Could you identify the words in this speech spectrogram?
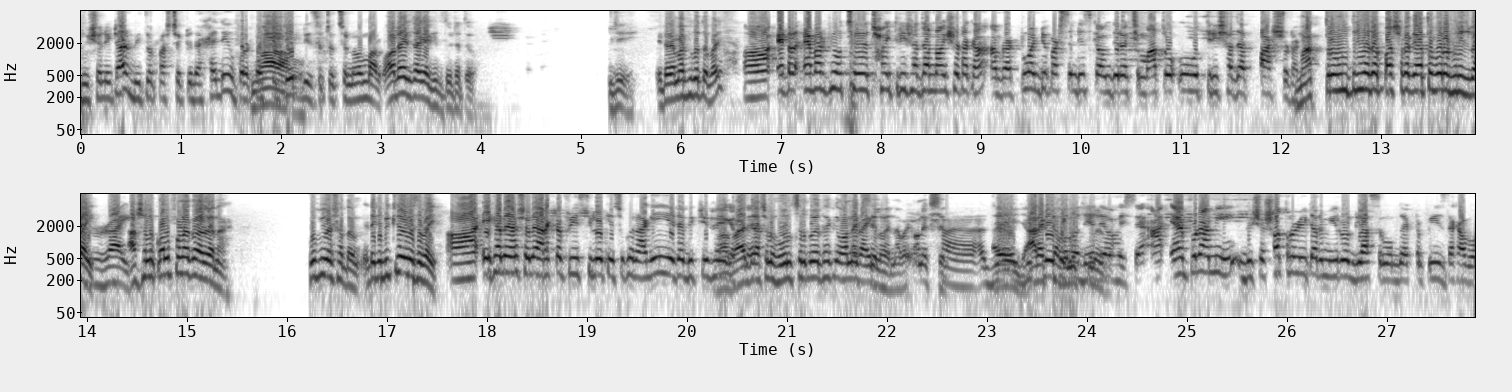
দুইশো লিটার। ভিতর পাশটা একটু দেখাই দিই উপরটা হচ্ছে নরমাল অনেক জায়গায় কিন্তু এটাতেও। জি। এটা এমআরপি কত ভাই? এটার এমআরপি হচ্ছে ছয়ত্রিশ হাজার নয়শো টাকা। আমরা টোয়েন্টি পার্সেন্ট ডিসকাউন্ট দিয়ে রাখছি মাত্র উনত্রিশ হাজার পাঁচশো টাকা। মাত্র উনত্রিশ হাজার পাঁচশো টাকা এত বড় ফ্রিজ ভাই. আসলে কল্পনা করা যায় না। খুবই অসাধারণ। এটা কি বিক্রি হয়ে গেছে ভাই? এখানে আসলে আরেকটা ফ্রিজ ছিল কিছুক্ষণ আগেই এটা বিক্রি হয়ে গেছে। ভাই আসলে হোলসেল করে থাকে অনেক সেল হয় না ভাই অনেক সেল হ্যাঁ, আরেকটা হলুদ দিয়ে দেওয়া হয়েছে। আর এরপরে আমি দুইশো সতেরো লিটার মিরর গ্লাসের মধ্যে একটা ফ্রিজ দেখাবো।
